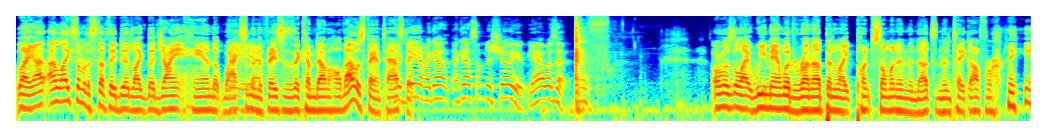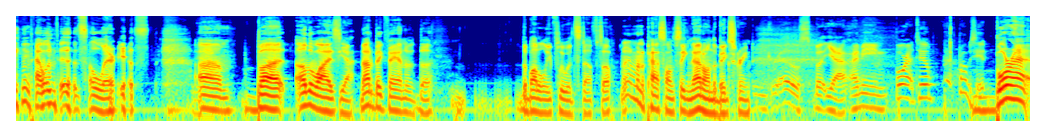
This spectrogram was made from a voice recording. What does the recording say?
Like I, I like some of the stuff they did, like the giant hand that whacks them in the faces as they come down the hall. That was Hey, fantastic. bam! I got I got something to show you. Yeah, what was it? Oof. Or was it like Wee Man would run up and like punch someone in the nuts and then take off running? that would be that's hilarious. Um, but otherwise, yeah, not a big fan of the the bodily fluid stuff. So I'm gonna pass on seeing that on the big screen. Gross, but yeah, I mean Borat too. Probably see it. Borat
